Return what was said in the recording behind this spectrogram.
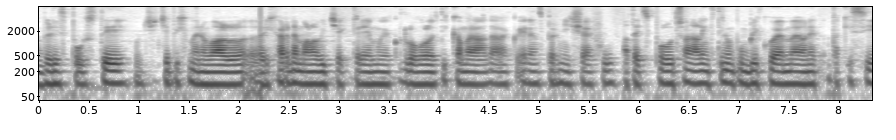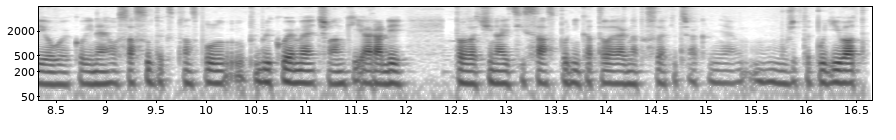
byly spousty, určitě bych jmenoval Richarda Maloviče, který je můj jako dlouholetý kamarád a jako jeden z prvních šéfů. A teď spolu třeba na LinkedInu publikujeme, on je taky CEO jako jiného SASu, tak tam spolu publikujeme články a rady pro začínající SaaS podnikatele, jak na to se taky třeba klidně můžete podívat.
